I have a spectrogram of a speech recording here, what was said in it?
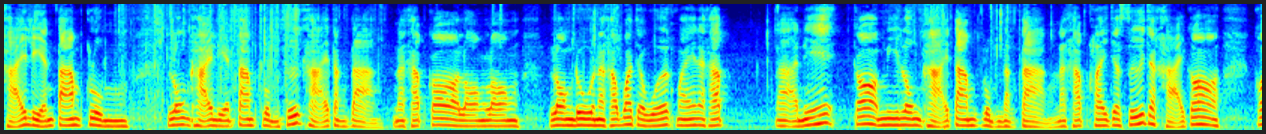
ขายเหรียญตามกลุ่ม ลงขายเหรียญตามกลุ่มซื้อขายต่างๆนะครับ ก็ลองลองลองดูนะครับว่าจะเวิร์กไหมนะครับอันนี้ก็มีลงขายตามกลุ่มต่างๆนะครับ ใครจะซื้อจะขายก็ก็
